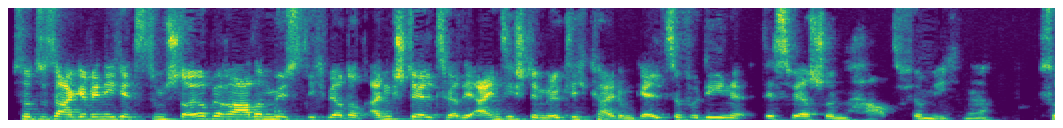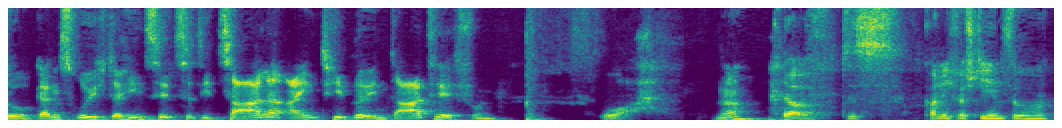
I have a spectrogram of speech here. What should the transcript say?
Sozusagen, wenn ich jetzt zum Steuerberater müsste, ich wäre dort angestellt, es wäre die einzigste Möglichkeit, um Geld zu verdienen, das wäre schon hart für mich. Ne? So, ganz ruhig dahinsitzen, die Zahlen eintippen in Datev und, oh, ne? Ja, das kann ich verstehen so.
